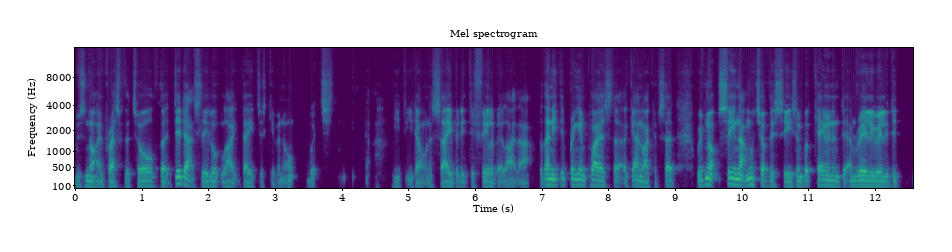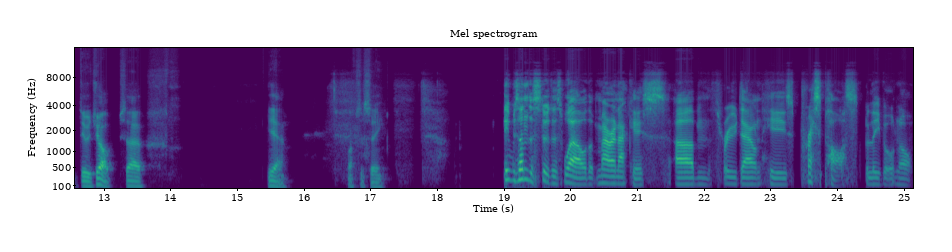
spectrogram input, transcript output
was not impressed with at all. That did actually look like they'd just given up, which you, you, don't want to say, but it did feel a bit like that. But then he did bring in players that, again, like I've said, we've not seen that much of this season, but came in and, and really, really did do a job. So, yeah, we'll have to see. It was understood as well that Marinakis um, threw down his press pass, believe it or not,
